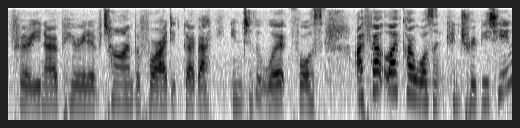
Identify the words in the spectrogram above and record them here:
for, you know, a period of time before I did go back into the workforce, I felt like I wasn't contributing.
